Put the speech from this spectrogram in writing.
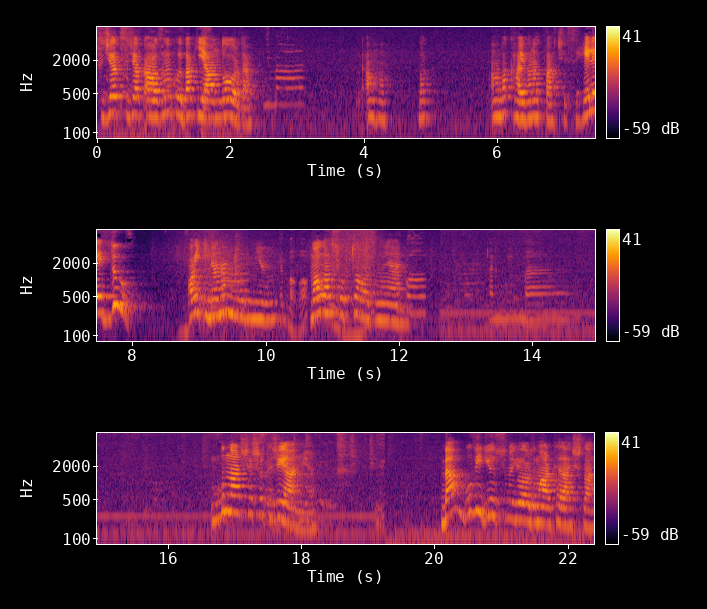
Sıcak sıcak ağzına koy. Bak yandı orada. Aha. Bak. Aha bak hayvanat bahçesi. Hele zoo. Ay inanamıyorum ya. Vallahi soktu ağzına yani. Bunlar şaşırtıcı gelmiyor. Ben bu videosunu gördüm arkadaşlar.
